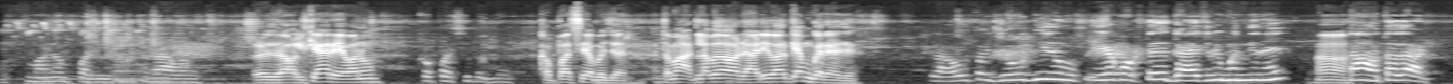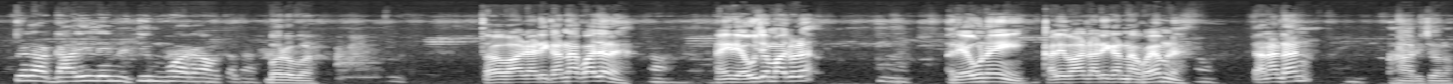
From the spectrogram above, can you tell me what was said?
રાવણ. રાહુલ ક્યાં રહેવાનું? કપાસી બજાર. કપાસિયા બજાર. તમે આટલા બધા દાઢીવાર કેમ કર્યા છે? રાહુલ તો જોગી એક વખતે ગાયત્રી મંદિર નહીં ત્યાં આવતા હતા. પેલા ગાડી લઈને ટીમ વાળા આવતા હતા. બરોબર. તો વાળ દાઢી કરી નાખવા છે ને? અહીં રહેવું છે મારા જોડે? રહેવું નહીં. ખાલી વાળ દાઢી કરી નાખો એમ ને. તાના ડન સારું ચલો.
